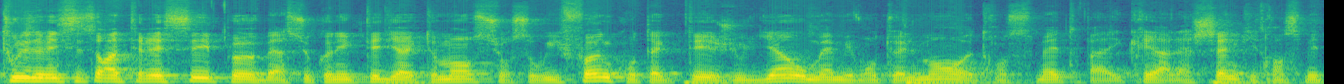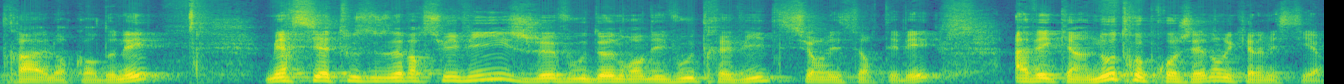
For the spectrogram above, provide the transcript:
tous les investisseurs intéressés peuvent bah, se connecter directement sur ce WeFund, contacter Julien ou même éventuellement transmettre, écrire à la chaîne qui transmettra leurs coordonnées. Merci à tous de nous avoir suivis. Je vous donne rendez-vous très vite sur Investor TV avec un autre projet dans lequel investir.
